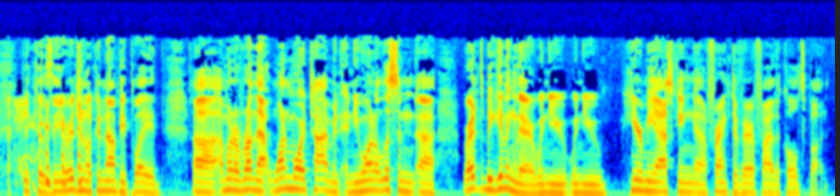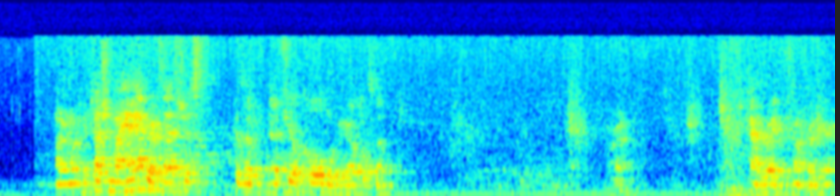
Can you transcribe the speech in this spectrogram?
because the original could not be played. Uh, I'm going to run that one more time, and, and you want to listen uh, right at the beginning there when you when you hear me asking uh, Frank to verify the cold spot. I don't know if you're touching my hand or if that's just because I, I feel cold over here all of a sudden. Kind of right in front, right here.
